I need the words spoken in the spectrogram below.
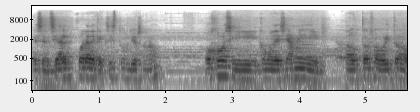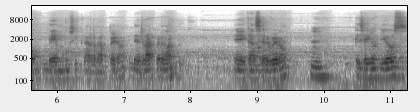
esencial, fuera de que exista un Dios o no. Ojo, si, como decía mi autor favorito de música rapero, de rap, perdón, eh, Cancerbero, Sí, que si hay un Dios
